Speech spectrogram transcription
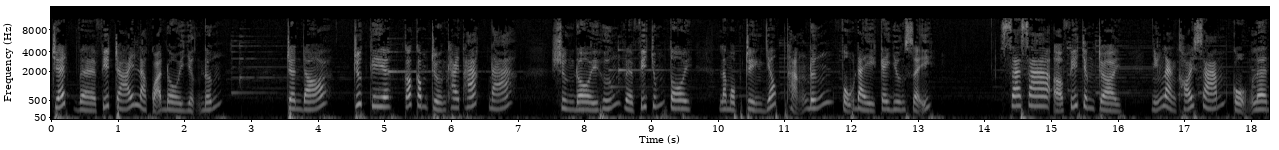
Chết về phía trái là quả đồi dựng đứng. Trên đó, trước kia có công trường khai thác đá. Sườn đồi hướng về phía chúng tôi là một triền dốc thẳng đứng phủ đầy cây dương sĩ. Xa xa ở phía chân trời, những làn khói xám cuộn lên.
